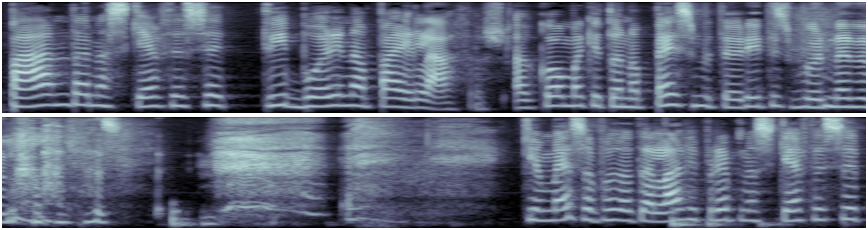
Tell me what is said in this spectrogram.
πάντα να σκέφτεσαι τι μπορεί να πάει λάθος. Ακόμα και το να πέσεις μετεωρίτης μπορεί να είναι λάθος. Και μέσα από αυτά τα λάθη πρέπει να σκέφτεσαι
